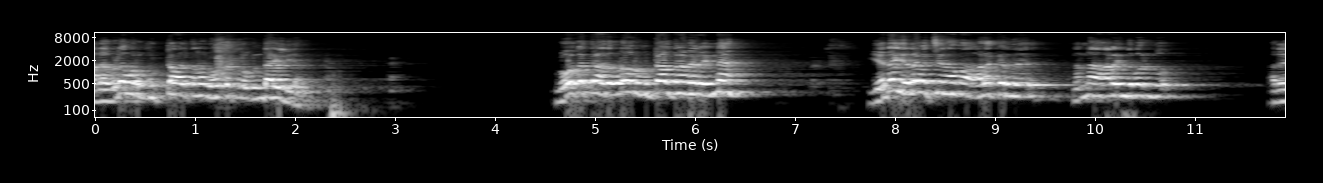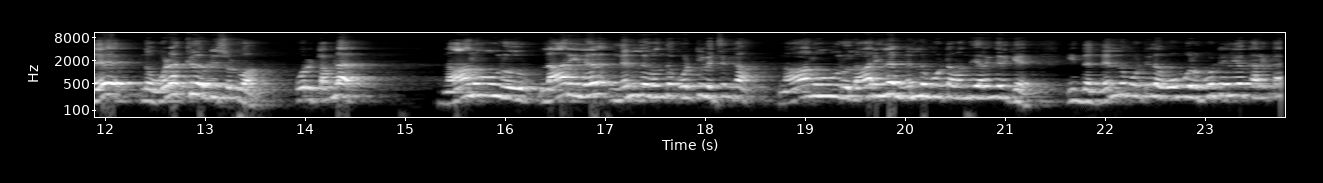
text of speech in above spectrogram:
அதை விட ஒரு முட்டாள்தனம் லோகத்துல உண்டா இல்லையா? லோகத்துல அதை விட ஒரு முட்டாள்தனம் வேற என்ன? எதை எதை வச்சு நாம அளக்கிறது? நல்லா ஆராய்ந்து வருங்கோ அது இந்த உழக்கு அப்படின்னு சொல்லுவான் ஒரு டம்ளர். நானூறு லாரியில நெல் வந்து கொட்டி வச்சிருக்கான். நானூறு லாரியில நெல் மூட்டை வந்து இறங்கிருக்கு இந்த நெல் மூட்டையில ஒவ்வொரு மூட்டையிலயும் கரெக்டா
